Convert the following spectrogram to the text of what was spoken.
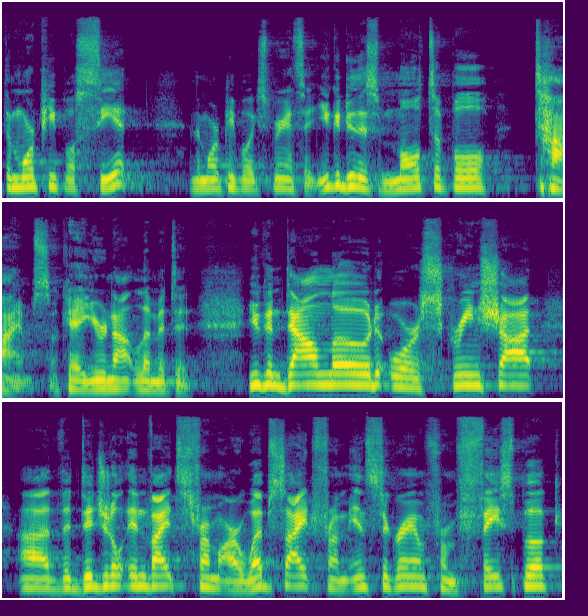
the more people see it and the more people experience it. You could do this multiple times, okay? You're not limited. You can download or screenshot uh, the digital invites from our website, from Instagram, from Facebook.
